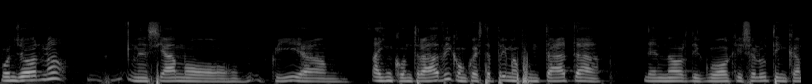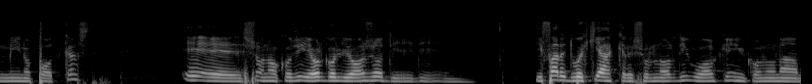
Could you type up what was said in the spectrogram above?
Buongiorno, siamo qui a, a incontrarvi con questa prima puntata del Nordic Walking Salute in Cammino podcast e sono così orgoglioso di, di, di fare due chiacchiere sul Nordic Walking con una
